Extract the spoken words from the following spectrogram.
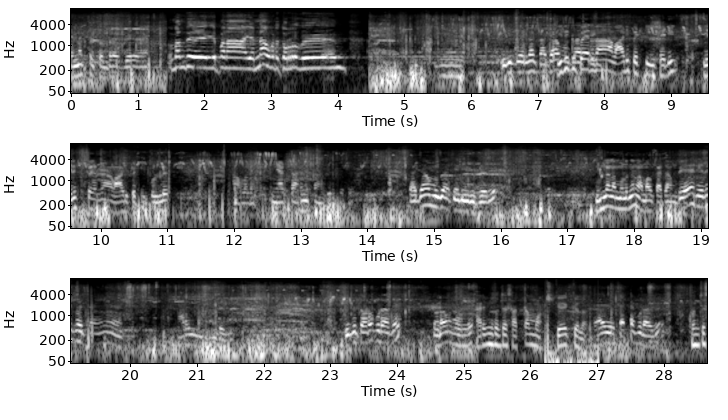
என்னத்தை சொல்கிறது வந்து இப்ப நான் என்ன உங்கள்ட்ட சொல்றது? இது பேர் தான் கஜா இதுக்கு பேர் தான் வாடிப்பெட்டி செடி. இதுக்கு பேர் தான் வாடிப்பெட்டி புல் அவ்வளோதான் நேட்டாக கஜாமுகா செடி இது பேர். உள்ள நம்மளுக்கு நம்மளுக்கு கஜாம் பேர் எதுக்கு வச்சாங்கன்னு இது தொடக்கூடாது. தொடாம போங்க அரவிந்த் கொஞ்சம் சத்தமா. அதாவது தட்டக்கூடாது கொஞ்சம்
